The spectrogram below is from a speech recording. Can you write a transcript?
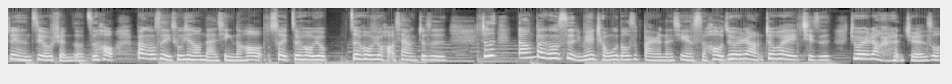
变成自由选择之后，办公室里出现都男性，然后所以最后又最后又好像就是就是当办公室里面全部都是白人男性的时候，就会让就会其实就会让人觉得说，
